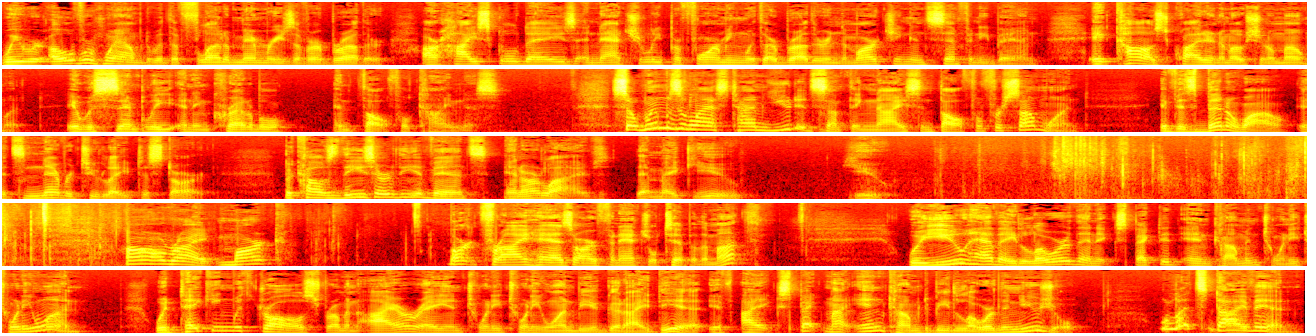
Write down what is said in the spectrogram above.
We were overwhelmed with a flood of memories of our brother, our high school days, and naturally performing with our brother in the marching and symphony band. It caused quite an emotional moment. It was simply an incredible and thoughtful kindness. So, when was the last time you did something nice and thoughtful for someone? If it's been a while, it's never too late to start because these are the events in our lives that make you, you. All right, Mark. Mark Fry has our financial tip of the month. Will you have a lower than expected income in 2021? Would taking withdrawals from an IRA in 2021 be a good idea if I expect my income to be lower than usual? Well, let's dive in.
